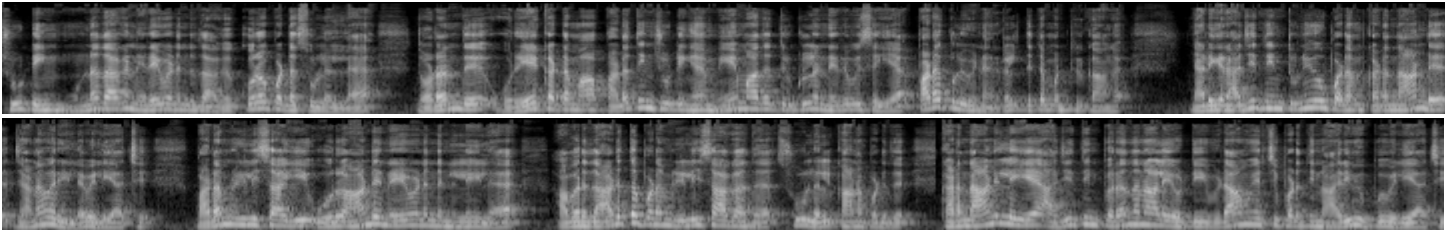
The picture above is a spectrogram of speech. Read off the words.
ஷூட்டிங் முன்னதாக நிறைவடைந்ததாக கூறப்பட்ட சூழலில் தொடர்ந்து ஒரே கட்டமாக படத்தின் ஷூட்டிங்கை மே மாதத்திற்குள்ளே நிறைவு செய்ய படக்குழுவினர்கள் திட்டமிட்டிருக்காங்க. நடிகர் அஜித்தின் துணிவு படம் கடந்த ஆண்டு ஜனவரியில் வெளியாச்சு. படம் ரிலீஸ் ஆகி ஒரு ஆண்டு நிறைவடைந்த நிலையில் அவரது அடுத்த படம் ரிலீஸ் ஆகாத சூழல் காணப்படுது. கடந்த ஆண்டிலேயே அஜித்தின் பிறந்த நாளையொட்டி விடாமுயற்சி படத்தின் அறிவிப்பு வெளியாச்சு.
